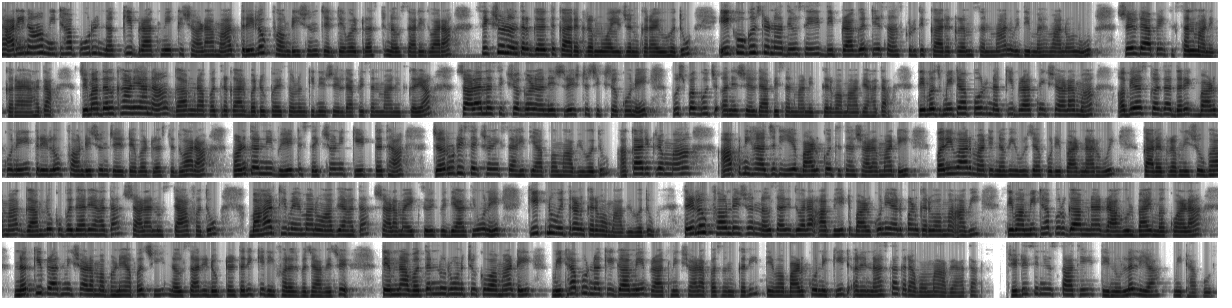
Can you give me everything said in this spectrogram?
ધારીના મીઠાપુર નક્કી પ્રાથમિક શાળામાં Trilok foundation charitable trust Navsari દ્વારા શિક્ષણ અંતર્ગત કાર્યક્રમનું આયોજન કરાયું હતું. એક ઓગસ્ટના દિવસે દીપ સાંસ્કૃતિક કાર્યક્રમ સન્માન વિધિ મહેમાનોનું શિલ્ડ આપી સન્માનિત કરાયા હતા. જેમાં દલખાણિયાના ગામના પત્રકાર બટુકભાઈ સોલંકીને શિલ્ડ આપી સન્માનિત કર્યા. શાળાના શિક્ષકગણ અને શ્રેષ્ઠ શિક્ષકોને પુષ્પગુચ્છ અને શિલ્ડ આપી સન્માનિત કરવામાં આવ્યા હતા. તેમજ મીઠાપુર નક્કી પ્રાથમિક શાળામાં અભ્યાસ કરતા દરેક બાળકોને ત્રિલોક ફાઉન્ડેશન ચેરિટેબલ ટ્રસ્ટ દ્વારા ભણતરની ભેટ શૈક્ષણિક કીટ તથા જરૂરી શૈક્ષણિક સાહિત્ય આપવામાં આવ્યું હતું. આ કાર્યક્રમમાં આપની હાજરીએ બાળકો તથા શાળા માટે, પરિવાર માટે નવી ઊર્જા પૂરી પાડનાર હોય. કાર્યક્રમની શોભામાં ગામ લોકો પધાર્યા હતા. શાળાનું સ્ટાફ હતું. બહારથી મહેમાનો આવ્યા હતા. શાળામાં એકસો એક વિદ્યાર્થીઓને કીટનું વિતરણ કરવામાં આવ્યું હતું. ત્રિલોક ફાઉન્ડેશન નવસારી દ્વારા આ ભેટ બાળકોને અર્પણ કરવામાં આવી. તેમાં મીઠાપુર ગામના રાહુલભાઈ મકવાણા નક્કી પ્રાથમિક શાળામાં ભણ્યા પછી નવસારી ડોક્ટર તરીકેની ફરજ બજાવે છે. તેમના વતનનું ઋણ ચૂકવવા માટે મીઠાપુર નક્કી ગામે પ્રાથમિક શાળા પસંદ કરી તેમાં બાળકોને કીટ અને નાસ્તા કરાવવામાં આવ્યા હતા. જેડીસી ન્યૂઝ સાથે ટીનુ લલિયા, મીઠાપુર.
